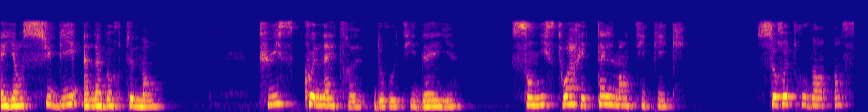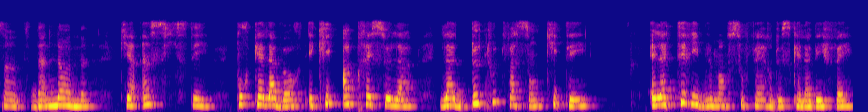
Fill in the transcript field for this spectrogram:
ayant subi un avortement puisse connaître Dorothy Day. Son histoire est tellement typique. Se retrouvant enceinte d'un homme qui a insisté pour qu'elle avorte et qui, après cela, l'a de toute façon quittée, elle a terriblement souffert de ce qu'elle avait fait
